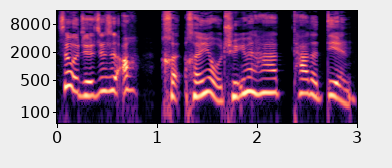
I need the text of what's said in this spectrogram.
所以我觉得就是啊。很很有趣，因为他他的店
